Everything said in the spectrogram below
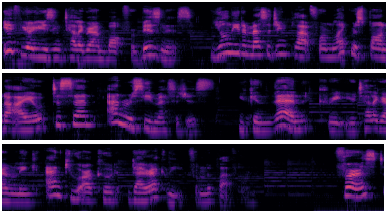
If you're using Telegram Bot for business, you'll need a messaging platform like Respond.io to send and receive messages. You can then create your Telegram link and QR code directly from the platform. First,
